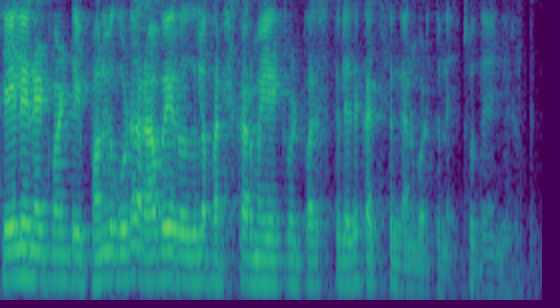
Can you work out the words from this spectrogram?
చేయలేనటువంటి పనులు కూడా రాబోయే రోజుల్లో పరిష్కారం అయ్యేటువంటి పరిస్థితులు అయితే ఖచ్చితంగా కనబడుతున్నాయి. చూద్దాం ఏం జరుగుతుంది.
